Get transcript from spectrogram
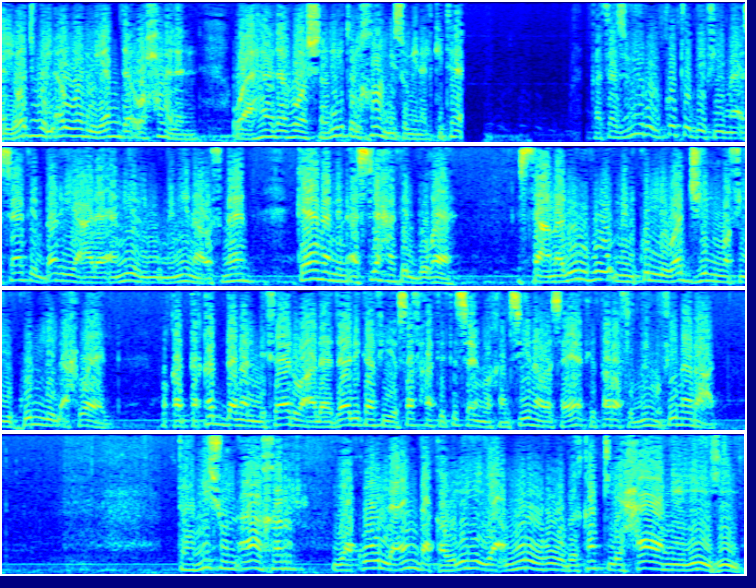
الوجه الأول يبدأ حالا وهذا هو الشريط الخامس من الكتاب. فتزوير الكتب في مأساة البغي على أمير المؤمنين عثمان كان من أسلحة البغاة. استعملوه من كل وجه وفي كل الأحوال. وقد تقدم المثال على ذلك في صفحة 59 وسيأتي طرف منه فيما بعد. تهميش آخر يقول عند قوله يأمره بقتل حامليه.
